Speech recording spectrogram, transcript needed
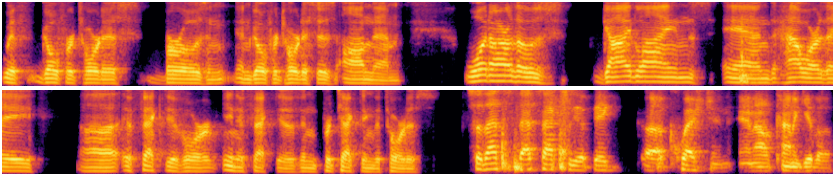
with gopher tortoise burrows and, and gopher tortoises on them. What are those guidelines, and how are they uh, effective or ineffective in protecting the tortoise? So that's that's actually a big uh, question, and I'll kind of give a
